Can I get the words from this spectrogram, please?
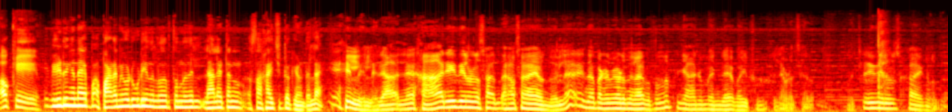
ഓക്കെ. ഈ വീട് ഇങ്ങനെ പ- പഴമയോടുകൂടി നിലനിർത്തുന്നതിൽ ലാലേട്ടൻ സഹായിച്ചിട്ടൊക്കെ ഉണ്ട് അല്ലേ ഇല്ല ഇല്ല ആ രീതിയിലുള്ള സഹ- സഹായമൊന്നുമില്ല. ഇത് പഴമയോട് നിലനിർത്തുന്നു. ഇപ്പം ഞാനും എന്റെ വൈഫും എല്ലാം ഇവിടെ ചേർന്നു. മറ്റു രീതിയിലുള്ള സഹായങ്ങളൊന്നും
